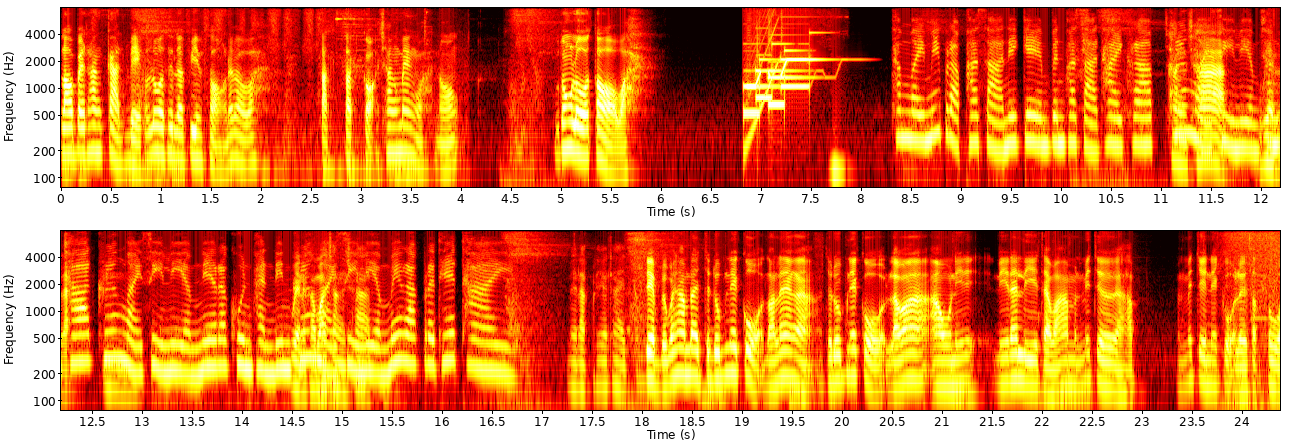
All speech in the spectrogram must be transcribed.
เราไปทางกาดเบรกโลเซลฟินสองได้ป่าวะตัดตัดเกาะช่างแม่งวะน้อง กูต้องโลต่อวะทำไมไม่ปรับภาษาในเกมเป็นภาษาไทยครับ เคช่างรื่องหมายชาติสี่เหลี่ยมเห็ชันงละชาติ เครื่องหมายอืมสี่เหลี่ยมเนรคุณแผ่นดินเว้เคนรื่องคำหว่ามายช่างชาติสี่เหลี่ยมไม่รักประเทศไทย ไม่รักประเทศไทยเด็บหรือไปทำอะไรจะดุบเนโกะตอนแรกอะจะดุบเนโกะแล้วว่าเอานี้นี้ได้รีแต่ว่ามันไม่เจออะครับ มันไม่เจอเนโกะเลยสักตัว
